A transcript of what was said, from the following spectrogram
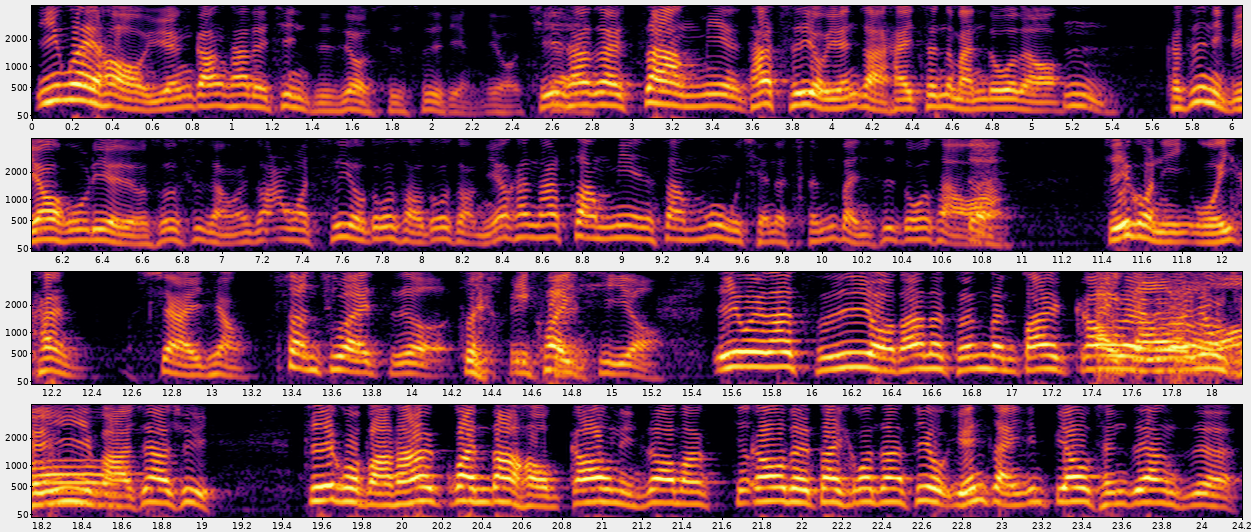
因为哈元刚它的净值只有十四点六，其实它在账面它持有原展还真的蛮多的哦。嗯，可是你不要忽略，有时候市场会说啊，我持有多少多少，你要看它账面上目前的成本是多少啊？结果你我一看。吓一跳，算出来只有这一块七哦，因为它只有它的成本太高了，了用权益法下去，哦、结果把它灌到好高，你知道吗？高的太夸张，结果原展已经飙成这样子了，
